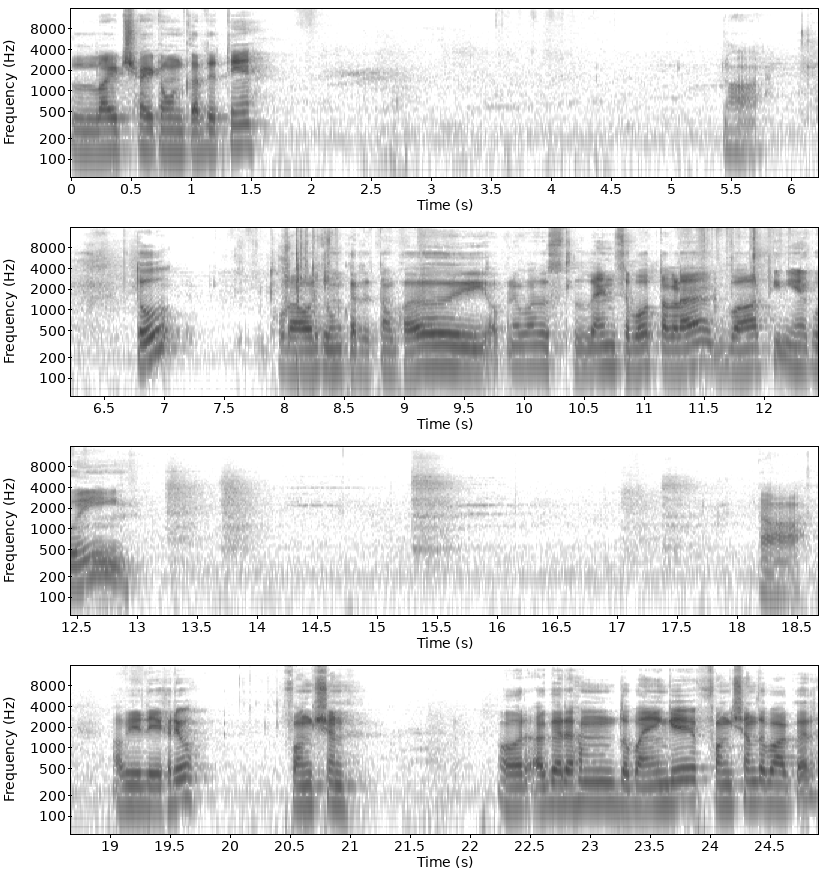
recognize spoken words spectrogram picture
लाइट शाइट ऑन कर देते हैं। हाँ। तो थोड़ा और जूम कर देता हूँ। भाई, अपने पास लेंस बहुत तगड़ा है। बात ही नहीं है कोई हाँ अब ये देख रहे हो फ़ंक्शन और अगर हम दबाएँगे फ़ंक्शन दबाकर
